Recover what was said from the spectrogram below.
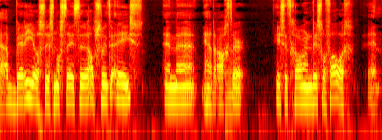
Ja, Berrios is nog steeds de absolute ace. En ja, daarachter ja. is het gewoon wisselvallig. En,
